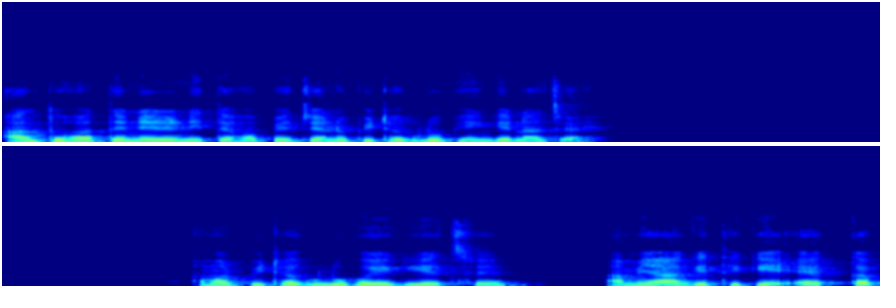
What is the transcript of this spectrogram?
আলতো হাতে নেড়ে নিতে হবে যেন পিঠাগুলো ভেঙে না যায়। আমার পিঠাগুলো হয়ে গিয়েছে। আমি আগে থেকে এক কাপ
